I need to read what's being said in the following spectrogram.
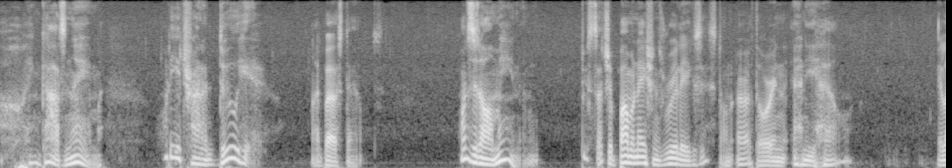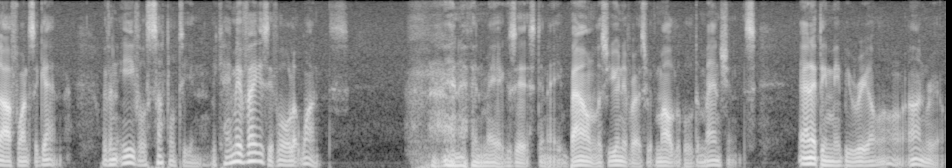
Oh, in God's name, what are you trying to do here? I burst out. What does it all mean? I mean, do such abominations really exist on earth or in any hell? He laughed once again with an evil subtlety and became evasive all at once. Anything may exist in a boundless universe with multiple dimensions. Anything may be real or unreal.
